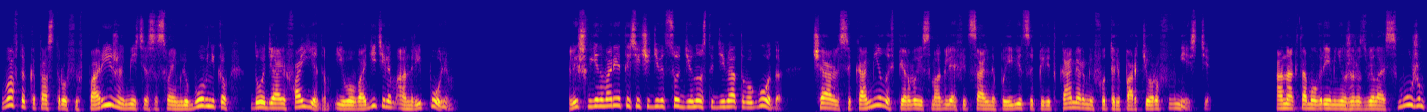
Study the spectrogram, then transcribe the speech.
в автокатастрофе в Париже вместе со своим любовником Доди Альфаедом и его водителем Анри Полем. Лишь в январе 1999 года Чарльз и Камила впервые смогли официально появиться перед камерами фоторепортеров вместе. Она к тому времени уже развелась с мужем,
